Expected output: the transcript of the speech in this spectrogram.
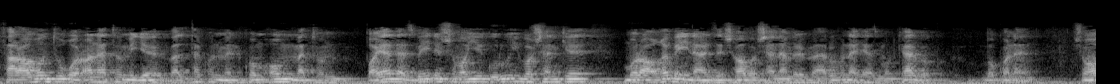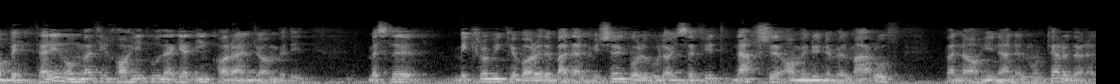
فراون تو قرآن حتی میگه ولتکن منکم امتون. باید از بین شما یه گروهی باشن که مراقب این ارزش ها باشن امر معروف و نهی از منکر بکنن. شما بهترین امتی خواهید بود اگر این کار رو انجام بدید. مثل میکروبی که وارد بدن میشه گلبولای سفید نقش آمرین بالمعروف و ناهین عن المنکر رو دارن.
